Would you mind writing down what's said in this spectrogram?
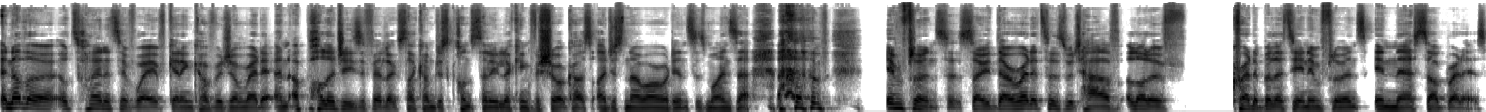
Another alternative way of getting coverage on Reddit, and apologies if it looks like I'm just constantly looking for shortcuts. I just know our audience's mindset. Um, influencers. So there are Redditors which have a lot of credibility and influence in their subreddits.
